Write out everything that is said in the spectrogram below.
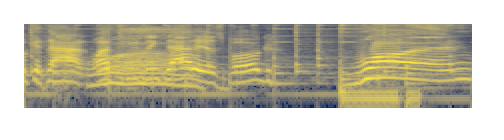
Look at that. What do you think that is, Boog? One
